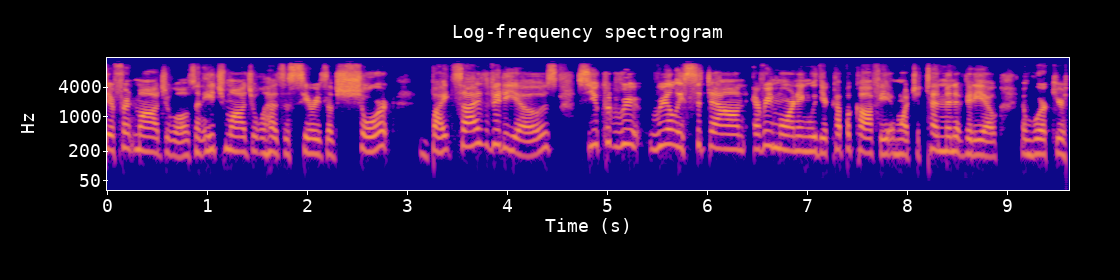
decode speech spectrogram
different modules, and each module has a series of short, bite sized videos. So you could re- really sit down every morning with your cup of coffee and watch a 10 minute video and work your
